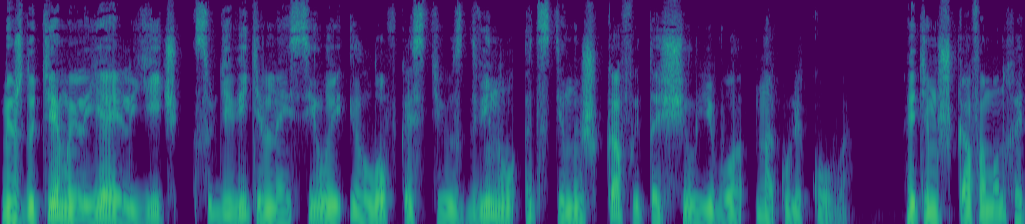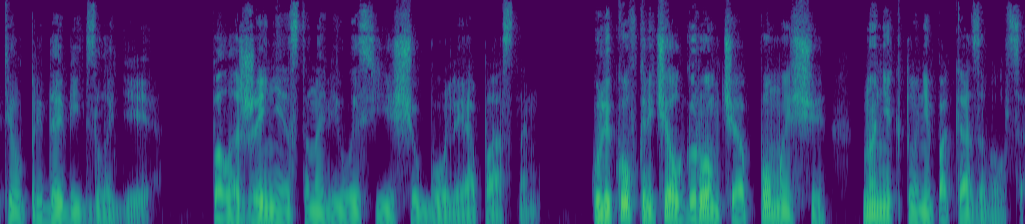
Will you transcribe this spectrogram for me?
Между тем Илья Ильич с удивительной силой и ловкостью сдвинул от стены шкаф и тащил его на Куликова. Этим шкафом он хотел придавить злодея. Положение становилось еще более опасным. Куликов кричал громче о помощи, но никто не показывался.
